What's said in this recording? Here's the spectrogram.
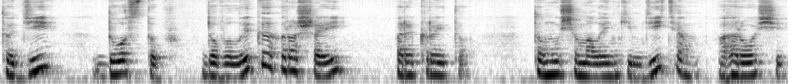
тоді доступ до великих грошей перекрито, тому що маленьким дітям гроші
